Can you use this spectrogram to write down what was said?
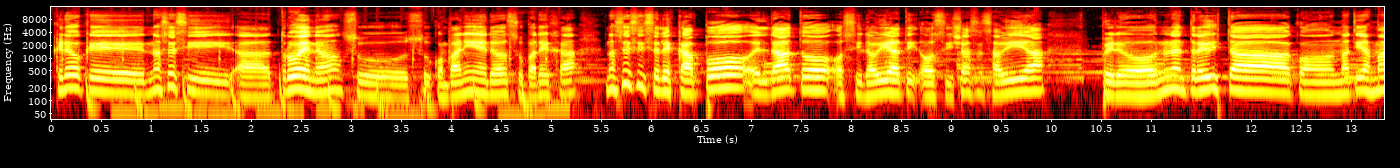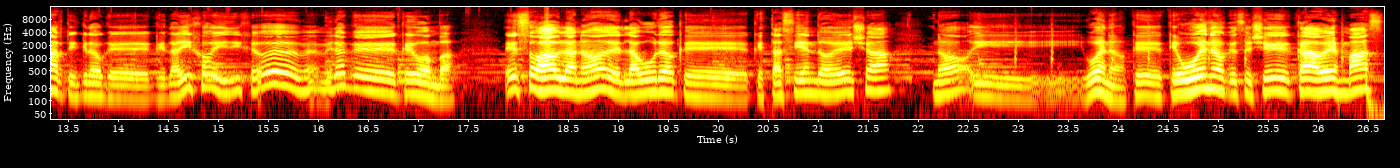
creo que, no sé si a Trueno, su, su compañero, su pareja, no sé si se le escapó el dato o si lo había o si ya se sabía, pero en una entrevista con Matías Martín creo que, que la dijo y dije, eh, mi- mirá qué, qué bomba. Eso habla, ¿no? Del laburo que, que está haciendo ella, ¿no? Y, y bueno, qué, qué bueno que se llegue cada vez más,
